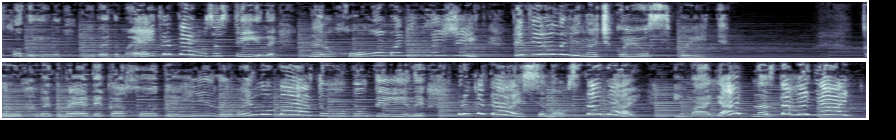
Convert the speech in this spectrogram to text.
Якось в ліс ходили, і ведмедя там зустріли. Нерухомо він лежить, під ялиночкою спить. Круг ведмедика ходили, вайлуватого будили. Прокидайся, но вставай, і малят наздоганяй.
